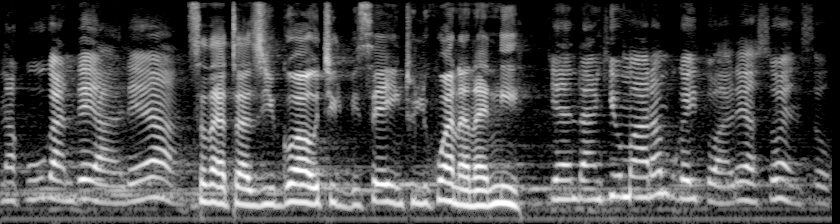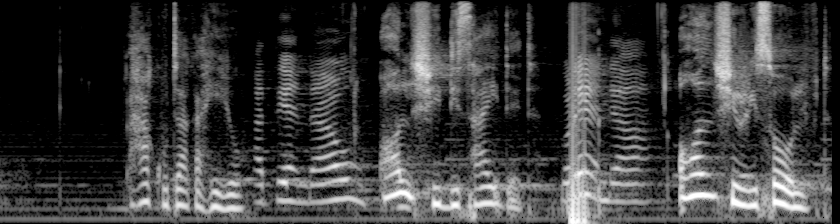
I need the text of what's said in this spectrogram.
na kuuga ndĩ arĩa So that as you go out, you'll be saying, tulikuwa na nani. kienda nkiuma mbuga itũ arĩa so and so. Hakutaka hiyo. atenda au All she decided, all she resolved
